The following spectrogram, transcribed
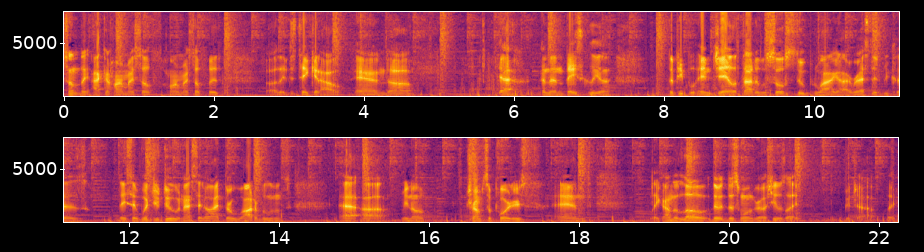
something I could harm myself, harm myself with. Uh, they just take it out, and uh, yeah, and then basically, uh, the people in jail thought it was so stupid why I got arrested because they said, "What'd you do?" And I said, "Oh, I throw water balloons at uh, you know Trump supporters." And like on the low, there, this one girl, she was like, "Good job!" Like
